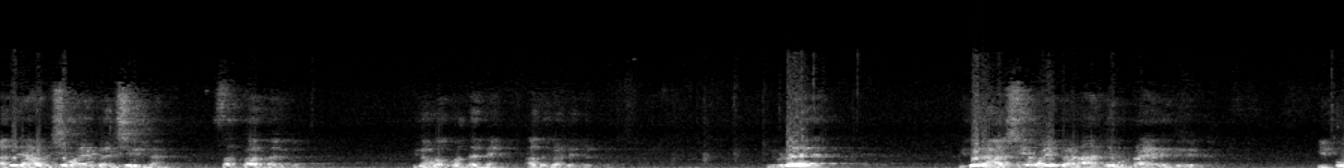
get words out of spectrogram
അതിനാവശ്യമായ പരിശീലനം സർക്കാർ നൽകും. ഇതോടൊപ്പം തന്നെ അത് കണ്ടിട്ടുണ്ട് ഇവിടെ ഇതൊരാശയമായിട്ടാണ് ആദ്യം ഉണ്ടായതെങ്കിൽ ഇപ്പോ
